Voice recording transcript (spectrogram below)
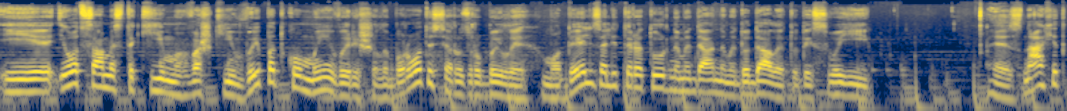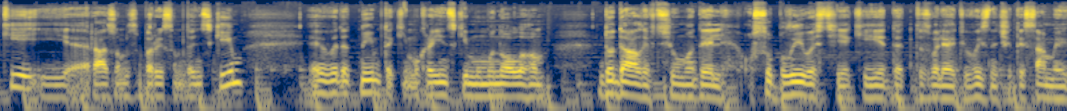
І і от саме з таким важким випадком ми вирішили боротися, розробили модель за літературними даними, додали туди свої е, знахідки і разом з Борисом Донським, е, видатним таким українським імунологом, додали в цю модель особливості, які дозволяють визначити саме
